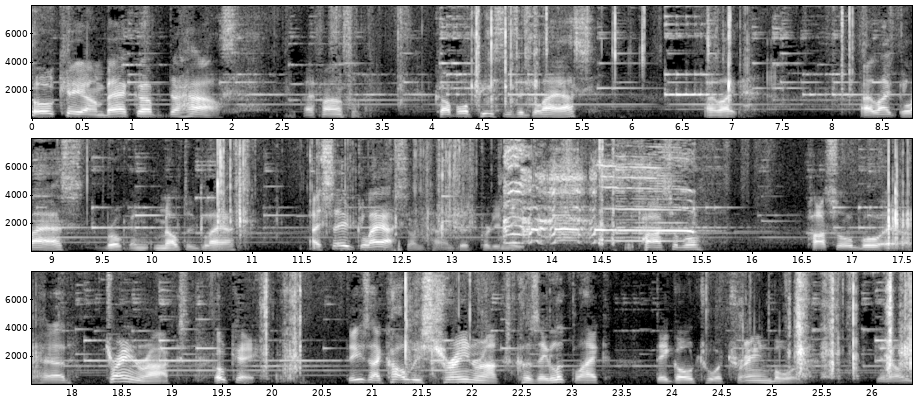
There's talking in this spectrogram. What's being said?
Okay, I'm back up at the house. I found some couple of pieces of glass. I like, I like glass, broken, melted glass. I save glass sometimes, it's pretty neat. Possible, possible arrowhead. Train rocks. Okay, these, I call these train rocks because they look like they go to a train board. You know, you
